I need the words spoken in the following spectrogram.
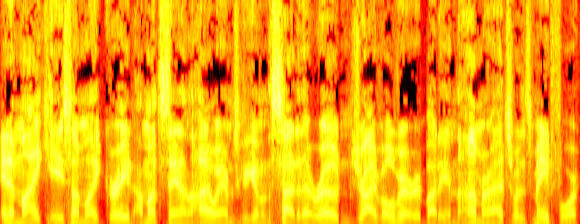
And in my case, I'm like, great, I'm not staying on the highway. I'm just going to get on the side of that road and drive over everybody in the Hummer. That's what it's made for.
